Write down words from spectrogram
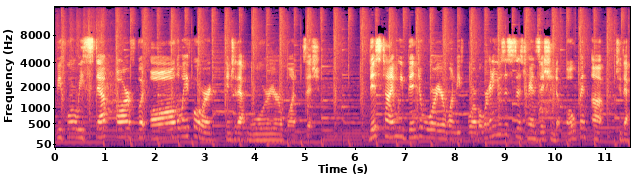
before we step our foot all the way forward into that warrior one position. This time we've been to Warrior 1 before, but we're going to use this as a transition to open up to the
